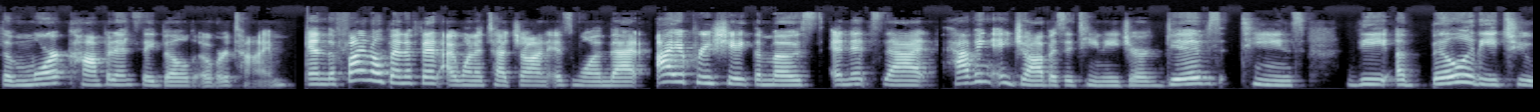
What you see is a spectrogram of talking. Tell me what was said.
the more confidence they build over time. And the final benefit I want to touch on is one that I appreciate the most, and it's that having a job as a teenager gives teens the ability to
